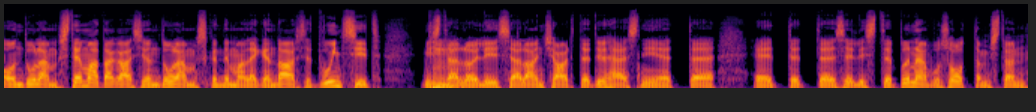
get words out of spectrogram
on tulemas tema tagasi, on tulemas ka tema legendaarsed vuntsid, mis Hmm. tal oli seal Uncharted ühes, nii et, et, et sellist põnevuse ootamist on.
